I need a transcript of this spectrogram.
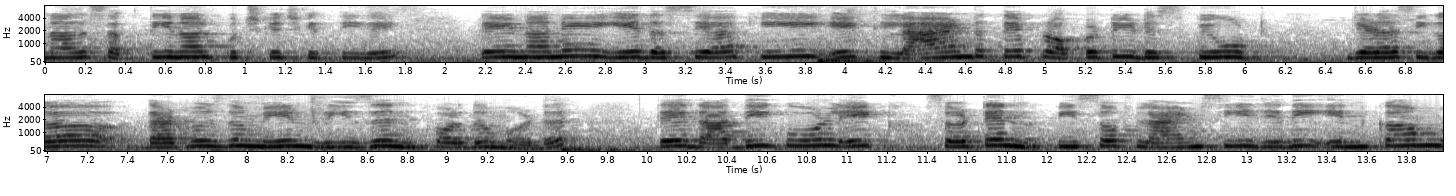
ਨਾਲ ਸਖਤੀ ਨਾਲ ਪੁੱਛਗਿੱਛ ਕੀਤੀ ਗਈ ਤੇ ਇਹਨਾਂ ਨੇ ਇਹ ਦੱਸਿਆ ਕਿ ਇੱਕ ਲੈਂਡ ਤੇ ਪ੍ਰਾਪਰਟੀ ਡਿਸਪਿਊਟ ਜਿਹੜਾ ਸੀਗਾ, that was the main reason for the murder ਤੇ ਦਾਦੀ ਕੋਲ ਇੱਕ ਸਰਟਨ ਪੀਸ ਆਫ ਲੈਂਡ ਸੀ, ਜਿਹਦੀ ਇਨਕਮ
